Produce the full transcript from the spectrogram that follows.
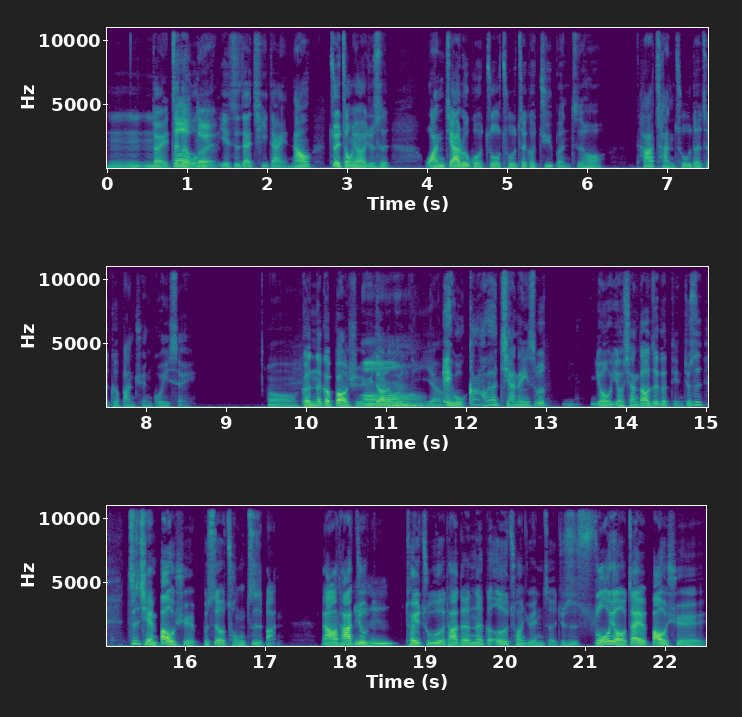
嗯嗯嗯，对，这个我们也是在期待。然后最重要的就是，玩家如果做出这个剧本之后，他产出的这个版权归谁？哦，跟那个暴雪遇到的问题一样。哎、欸，我刚好要讲呢，你是不是有有想到这个点？就是之前暴雪不是有重置版，然后他就推出了他的那个二创原则，就是所有在暴雪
